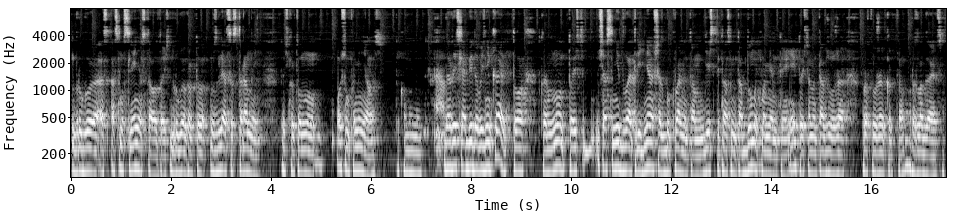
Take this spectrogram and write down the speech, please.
другое осмысление стало, то есть другой как-то взгляд со стороны. То есть как-то, ну, в общем, поменялось такой момент. А. Даже если обида возникает, то, ну, то есть сейчас не 2-3 дня, сейчас буквально там 10-15 минут обдумать моменты, и то есть она также уже просто уже как-то разлагается.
